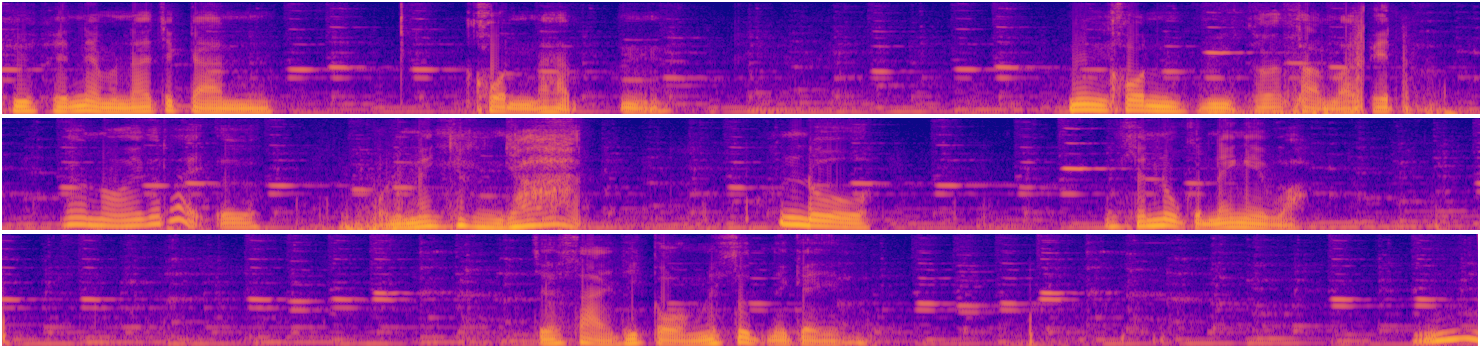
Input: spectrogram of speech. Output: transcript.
คือเพชรเนี่ยมันได้จากการคนนะครับ อืมหนึ่งคนมีเท่าสามร้อยเพชรน้อยก็ได้ เออ โหแม่งยังยากคุณดูมันสนุกกันได้ไงวะ เจอสายที่โกงที่สุดในเกมอืม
